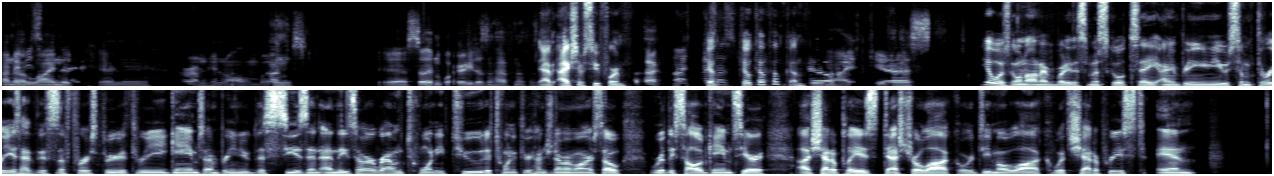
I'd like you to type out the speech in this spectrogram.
Trying to Maybe it's- align it. Or I'm hitting all of them, but Guns. Yeah, so in warrior he doesn't have nothing. I, I actually have soup for him. Attack. nice. Kill, nice, nice. kill, kill, kill, got him. Nice. Yes. Yo, what's going on, everybody? This is Mystical. Today, I am bringing you some threes. I think this is the first three or three games I'm bringing you this season, and these are around 22 to 2300 MMR, so really solid games here. Uh, Shadow plays Destro Lock or Demo Lock with Shadow Priest, and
